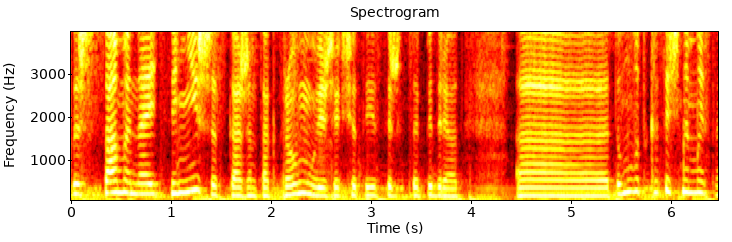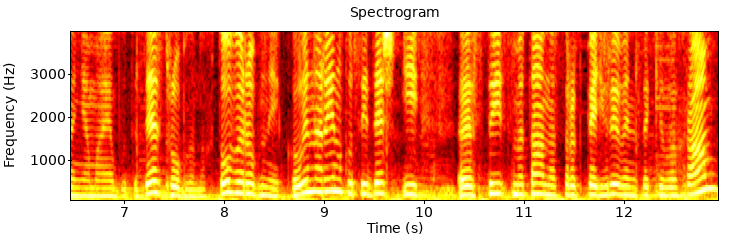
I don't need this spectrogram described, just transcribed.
ти ж саме найцінніше, скажімо так, травмуєш, якщо ти їсиш все підряд. Е, тому от критичне мислення має бути, де зроблено, хто виробник. Коли на ринку ти йдеш і е, стоїть сметана 45 гривень за кілограм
